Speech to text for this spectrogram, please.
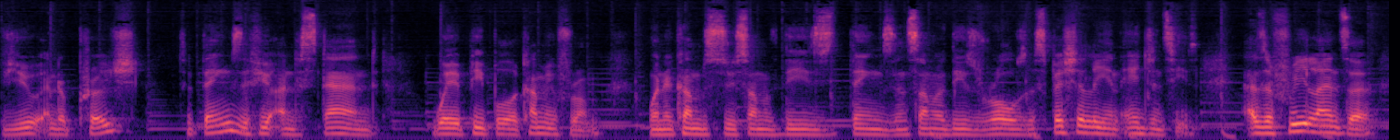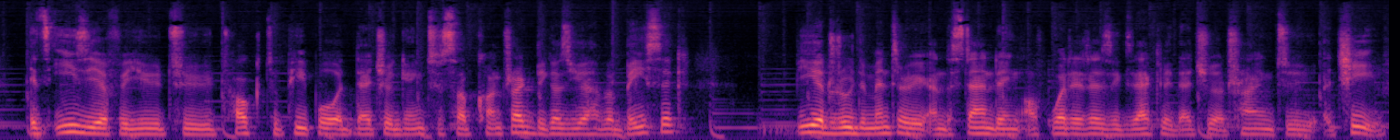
view and approach to things if you understand where people are coming from when it comes to some of these things and some of these roles, especially in agencies. As a freelancer, it's easier for you to talk to people that you're going to subcontract because you have a basic be it rudimentary understanding of what it is exactly that you are trying to achieve.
